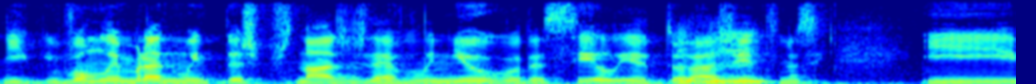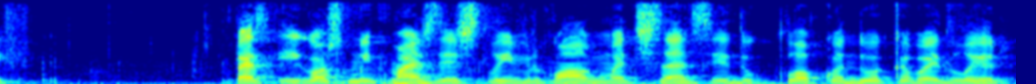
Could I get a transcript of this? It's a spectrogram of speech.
e, vou-me lembrando muito das personagens da Evelyn Hugo, da Cília, de toda a Uhum. gente, não sei, e E gosto muito mais deste livro com alguma distância do que logo quando o acabei de ler.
